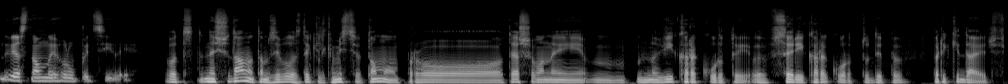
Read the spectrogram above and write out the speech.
дві основні групи цілей. От нещодавно там з'явилось декілька місяців тому про те, що вони нові каракурти е, в серії Каракурт туди перекидають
